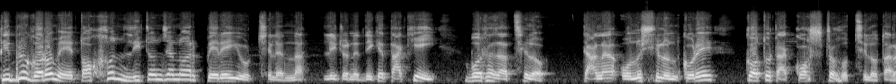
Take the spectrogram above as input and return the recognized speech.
তীব্র গরমে তখন লিটন যেন আর পেরেই উঠছিলেন না। লিটনের দিকে তাকিয়েই বোঝা যাচ্ছিল, টানা অনুশীলন করে কতটা কষ্ট হচ্ছিল তার।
